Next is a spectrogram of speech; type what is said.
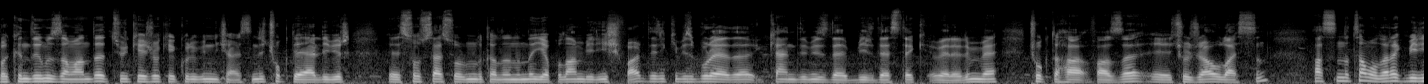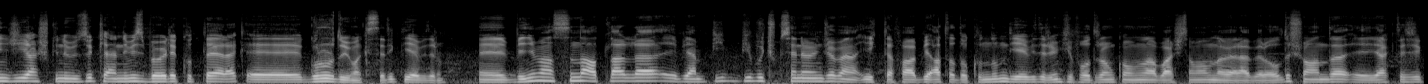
bakındığımız zaman da Türkiye Jockey Kulübü'nün içerisinde çok değerli bir sosyal sorumluluk alanında yapılan bir iş var. Dedik ki biz buraya da kendimiz de bir destek verelim ve çok daha fazla çocuğa ulaşsın. Aslında tam olarak birinci yaş günümüzü kendimiz böyle kutlayarak e, gurur duymak istedik diyebilirim. E, benim aslında atlarla yani bir, bir buçuk sene önce ben ilk defa bir ata dokundum diyebilirim. Hipodrom.com'a başlamamla beraber oldu. Şu anda e, yaklaşık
